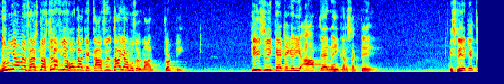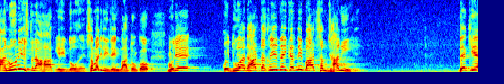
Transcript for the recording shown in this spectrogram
دنیا میں فیصلہ صرف یہ ہوگا کہ کافر تھا یا مسلمان۔ چھٹی۔ تیسری کیٹیگری آپ طے نہیں کر سکتے۔ اس لیے کہ قانونی اصطلاحات یہی دو ہیں۔ سمجھ لیجیے ان باتوں کو۔ مجھے کوئی دھواں دھار تقریر نہیں کرنی، بات سمجھانی ہے۔ دیکھیے،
